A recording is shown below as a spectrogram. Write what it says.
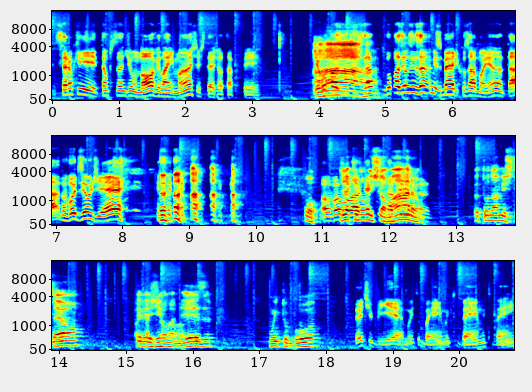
disseram que estão precisando de um 9 lá em Manchester, JP. Eu ah. vou, fazer ah. exames, vou, fazer uns exames médicos amanhã, tá? Não vou dizer onde é. Pô, já lá, que não que me que tá chamaram, tá eu tô na Mistel, cervejinha holandesa, muito boa. Dutch Beer, muito bem, muito bem, muito bem.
